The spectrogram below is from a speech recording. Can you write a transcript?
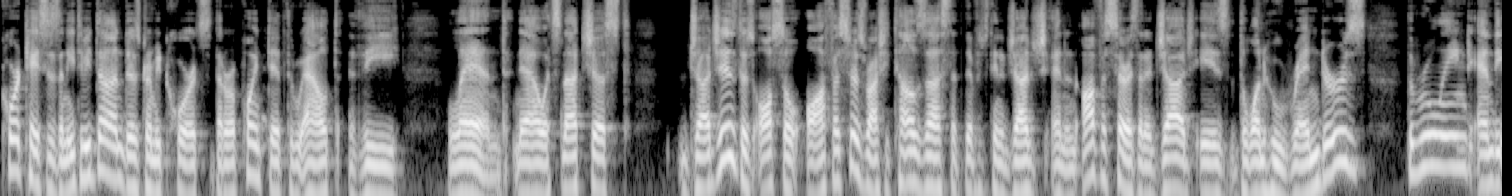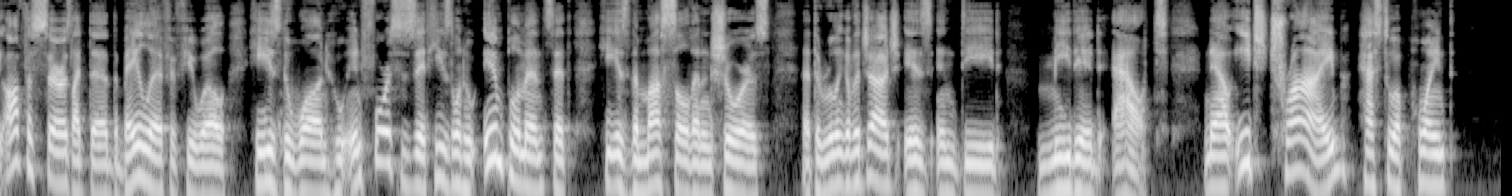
court cases that need to be done. There's going to be courts that are appointed throughout the land. Now, it's not just judges. There's also officers. Rashi tells us that the difference between a judge and an officer is that a judge is the one who renders the ruling and the officer is like the, the bailiff, if you will. He's the one who enforces it. He's the one who implements it. He is the muscle that ensures that the ruling of the judge is indeed meted out. Now, each tribe has to appoint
